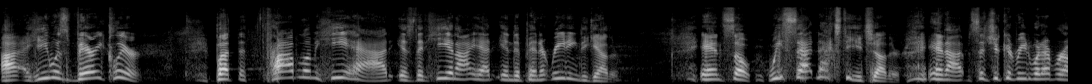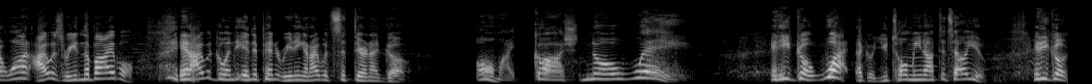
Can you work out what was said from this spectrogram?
Uh, he was very clear. But the problem he had is that he and I had independent reading together. And so we sat next to each other. And uh, since you could read whatever I want, I was reading the Bible. And I would go into independent reading and I would sit there and I'd go, oh my gosh, no way. And he'd go, what? I go, you told me not to tell you. And he'd go,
